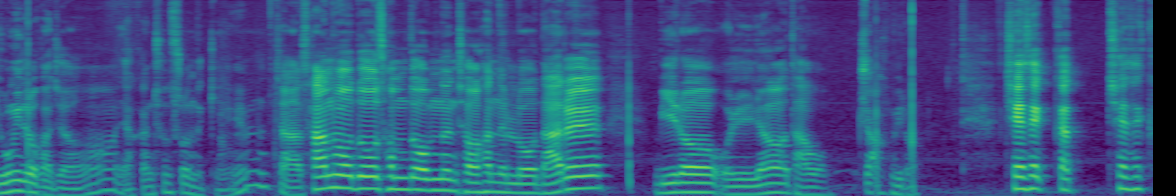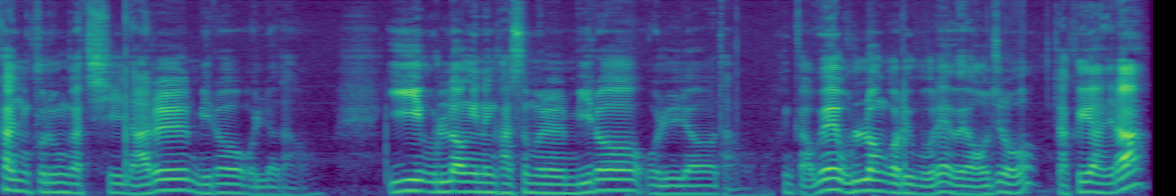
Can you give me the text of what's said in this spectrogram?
용이 들어가죠. 약간 촌스러운 느낌. 자, 산호도 섬도 없는 저 하늘로 나를 밀어 올려다오. 쫙 밀어. 채색한 채색한 구름같이 나를 밀어 올려다오. 이 울렁이는 가슴을 밀어 올려다오. 그러니까 왜 울렁거리고 그래? 왜 어지러워? 자, 그게 아니라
